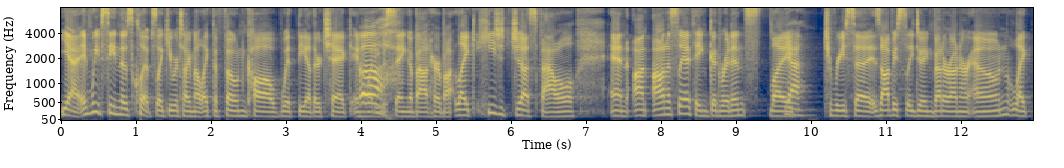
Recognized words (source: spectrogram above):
Yeah, and we've seen those clips, like you were talking about, like the phone call with the other chick and Ugh. what he was saying about her. But like, he's just foul. And on, honestly, I think good riddance. Like yeah. Teresa is obviously doing better on her own. Like,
